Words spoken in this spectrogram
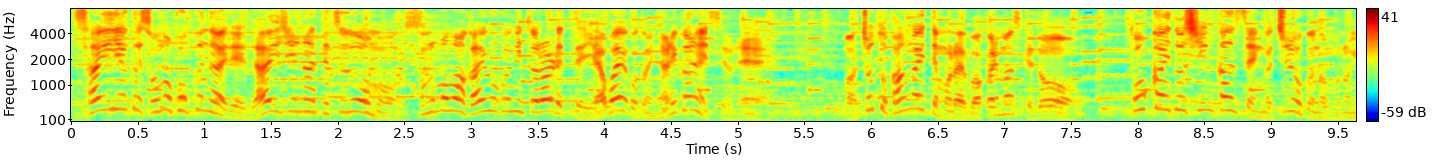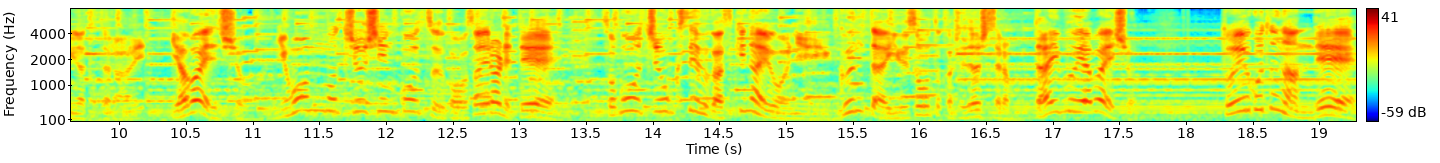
最悪その国内で大事な鉄道もそのまま外国に取られてやばいことになりかねないですよね。まあちょっと考えてもらえば分かりますけど東海道新幹線が中国のものになったらやばいでしょ日本の中心交通が抑えられてそこを中国政府が好きなように軍隊輸送とかしだしたらだいぶやばいでしょということなんで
